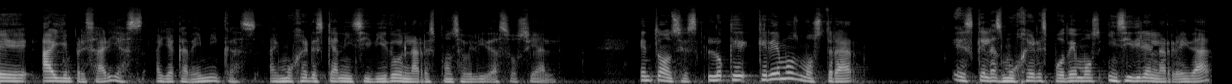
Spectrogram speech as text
Eh, hay empresarias, hay académicas, hay mujeres que han incidido en la responsabilidad social. Entonces, lo que queremos mostrar es que las mujeres podemos incidir en la realidad,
